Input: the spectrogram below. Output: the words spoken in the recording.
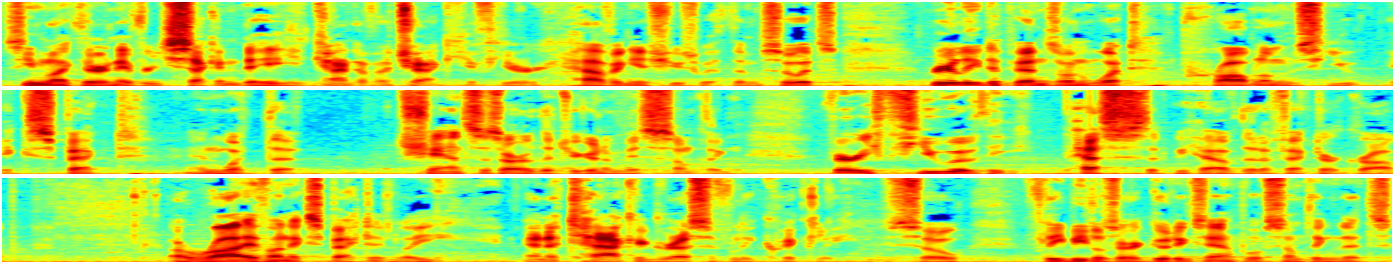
seem like they're an every second day kind of a check if you're having issues with them. So, it really depends on what problems you expect and what the chances are that you're going to miss something. Very few of the pests that we have that affect our crop arrive unexpectedly and attack aggressively quickly. So, flea beetles are a good example of something that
